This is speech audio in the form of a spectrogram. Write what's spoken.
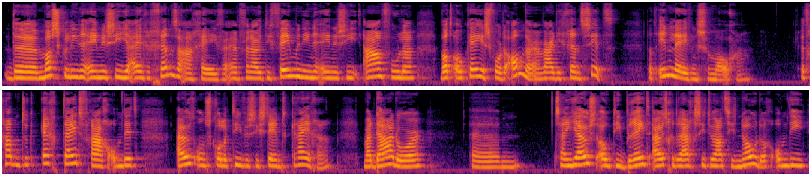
de masculine energie je eigen grenzen aangeven. En vanuit die feminine energie aanvoelen wat oké is voor de ander en waar die grens zit. Dat inlevingsvermogen. Het gaat natuurlijk echt tijd vragen om dit uit ons collectieve systeem te krijgen. Maar daardoor ehm, zijn juist ook die breed uitgedragen situaties nodig om die,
